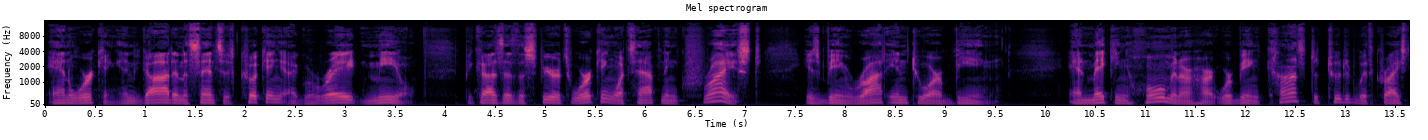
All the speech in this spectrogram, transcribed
and working. And God, in a sense, is cooking a great meal because as the Spirit's working, what's happening? Christ is being wrought into our being and making home in our heart. We're being constituted with Christ.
